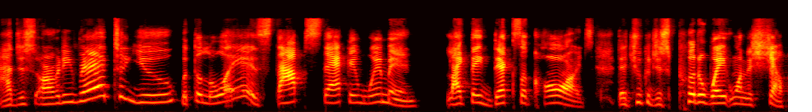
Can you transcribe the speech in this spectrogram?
I just already read to you what the law is. Stop stacking women like they decks of cards that you could just put away on the shelf.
